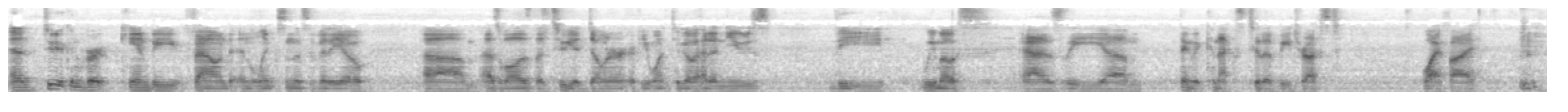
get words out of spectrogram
And Tuya Convert can be found in links in this video um, as well as the Tuya donor if you want to go ahead and use the Wemos as the um, thing that connects to the VTrust Wi-Fi.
